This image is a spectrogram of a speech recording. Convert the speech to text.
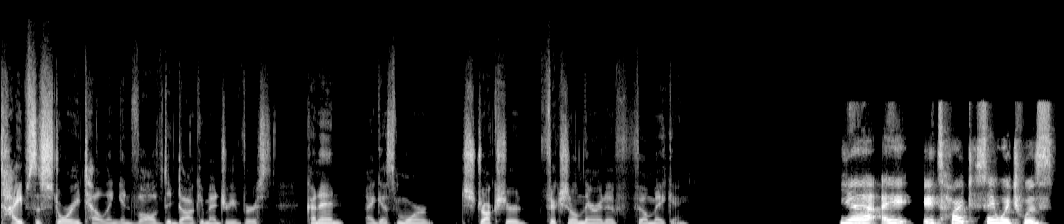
types of storytelling involved in documentary versus kind of, I guess, more structured fictional narrative filmmaking? Yeah, I it's hard to say which was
